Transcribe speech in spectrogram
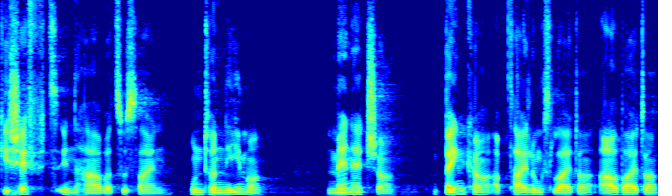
Geschäftsinhaber zu sein, Unternehmer, Manager, Banker, Abteilungsleiter, Arbeiter,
